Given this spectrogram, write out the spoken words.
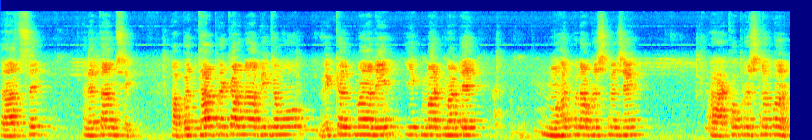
રાજસિક અને તામસિક આ બધા પ્રકારના અભિગમો વિકલ્પમાં અને એક માર્ક માટે મહત્વના પ્રશ્ન છે. આ આખો પ્રશ્ન પણ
